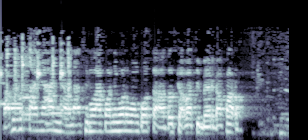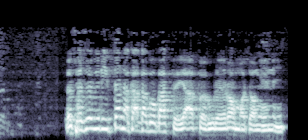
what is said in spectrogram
Tapi pertanyaannya, nak sing lakoni ngono wong kota terus gak wajib bayar kafar. Lah sesuai wiridan agak kagok kabeh ya Abu Hurairah maca ngene.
